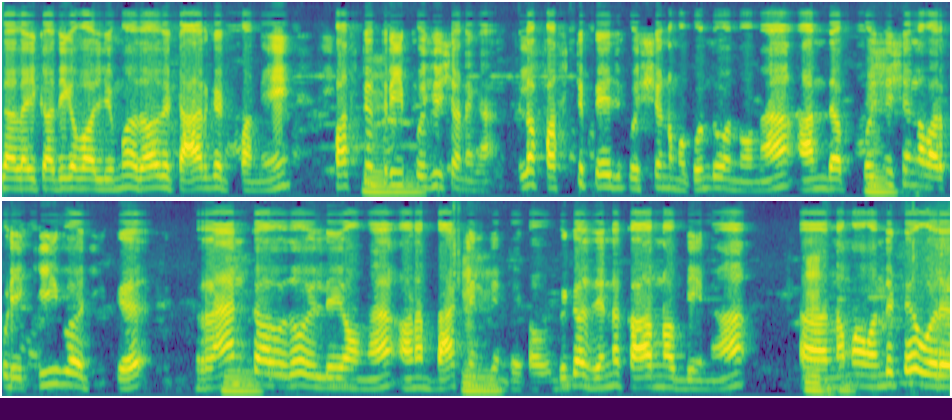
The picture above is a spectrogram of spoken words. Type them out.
இல்ல லைக் அதிக வால்யூமோ அதாவது டார்கெட் பண்ணி ஃபர்ஸ்ட் த்ரீ பொசிஷனுங்க இல்ல ஃபர்ஸ்ட் பேஜ் பொசிஷன் நம்ம கொண்டு வந்தோம்னா அந்த பொசிஷன்ல வரக்கூடிய கீவேர்ட்ஸ்க்கு ரேங்க் ஆகுதோ இல்லையோங்க ஆனா பேக்லிங்க் ஜென்ரேட் ஆகும் பிகாஸ் என்ன காரணம் அப்படின்னா நம்ம வந்துட்டு ஒரு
